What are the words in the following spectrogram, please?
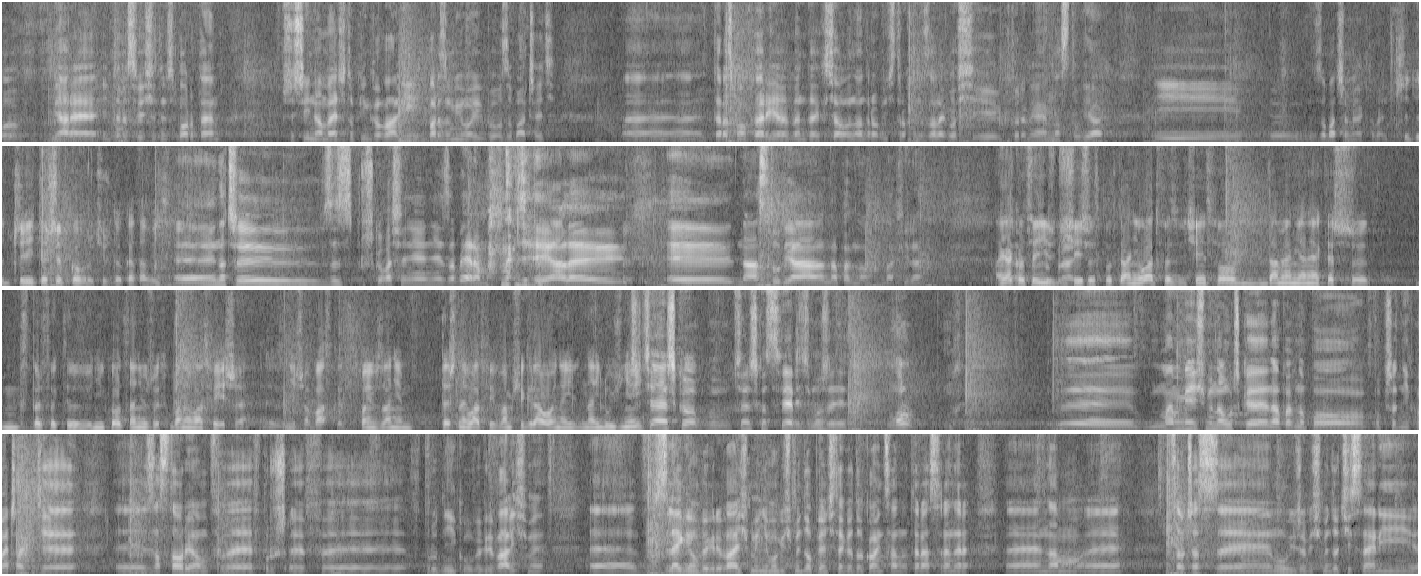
o, w miarę interesuje się tym sportem. Przyszli na mecz, dopingowali, bardzo miło ich było zobaczyć. E, Teraz mam ferie, będę chciał nadrobić trochę zaległości, które miałem na studiach i y, zobaczymy jak to będzie. Czy, czyli Ty szybko wrócisz do Katowic? E, znaczy ze z Pruszkowa się nie, nie zabieram, mam nadzieję, ale e, na studia na pewno, na chwilę. A jak ocenisz dzisiejsze spotkanie? Łatwe zwycięstwo. Damian Janiak też y, m, z perspektywy wyniku ocenił, że chyba najłatwiejsze y, z Nisza Basket. Twoim zdaniem też najłatwiej Wam się grało i naj, najluźniej? Ciężko, ciężko stwierdzić, może nie, no, e, mam, mieliśmy nauczkę na pewno po poprzednich meczach, gdzie e, z Astorią w, w, w, w Prudniku wygrywaliśmy, e, z Legią wygrywaliśmy i nie mogliśmy dopiąć tego do końca. No teraz trener e, nam e, cały czas e, mówi, żebyśmy docisnęli e,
